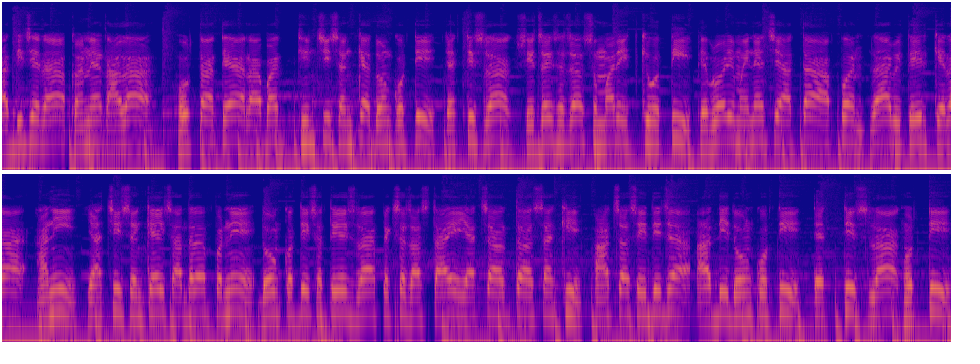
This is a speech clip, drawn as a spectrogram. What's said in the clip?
आधीचे लाभ करण्यात आला होता त्या लाभार्थींची संख्या दोन कोटी तेहतीस लाख शेहेचाळीस हजार सुमारे इतकी होती. फेब्रुवारी महिन्याचे आता आपण लाभ वितरित केला आणि याची संख्या ही साधारणपणे दोन कोटी सत्तेचाळीस लाखपेक्षा जास्त आहे. याचा अर्थ असा की आचारसंहितेच्या आधी दोन कोटी तेहतीस लाख होती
